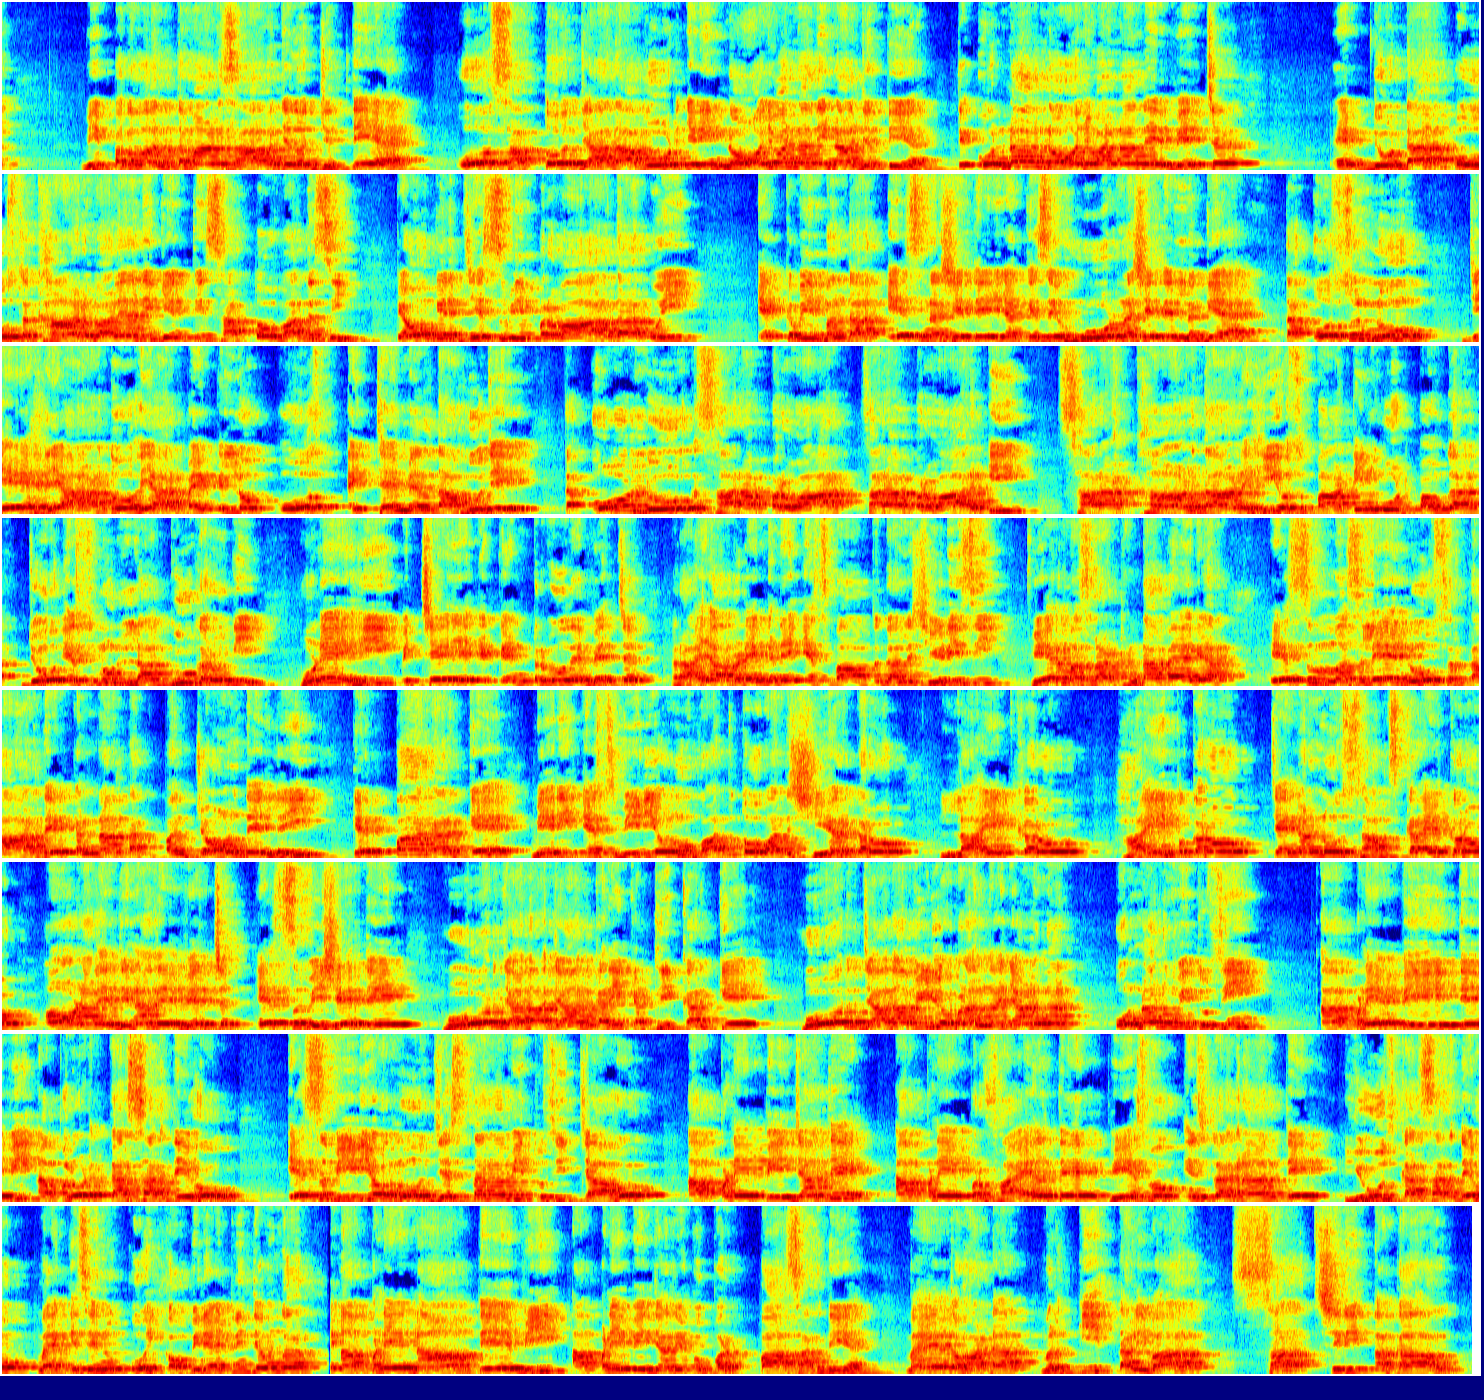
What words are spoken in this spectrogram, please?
ਵੀ ਭਗਵੰਤ ਮਾਨ ਸਾਹਿਬ ਜਦੋਂ ਜਿੱਤੇ ਹੈ ਉਹ ਸਭ ਤੋਂ ਜ਼ਿਆਦਾ ਵੋਟ ਜਿਹੜੀ ਨੌਜਵਾਨਾਂ ਦੀ ਨਾਲ ਜਿੱਤੀ ਹੈ ਤੇ ਉਹਨਾਂ ਨੌਜਵਾਨਾਂ ਦੇ ਵਿੱਚ ਇਹ ਡੋਡਾ ਪੋਸਟ ਖਾਣ ਵਾਲਿਆਂ ਦੀ ਗਿਣਤੀ ਸਭ ਤੋਂ ਵੱਧ ਸੀ, ਕਿਉਂਕਿ ਜਿਸ ਵੀ ਪਰਿਵਾਰ ਦਾ ਕੋਈ ਇੱਕ ਵੀ ਬੰਦਾ ਇਸ ਨਸ਼ੇ ਤੇ ਜਾਂ ਕਿਸੇ ਹੋਰ ਨਸ਼ੇ ਤੇ ਲੱਗਿਆ ਤਾਂ ਉਸ ਨੂੰ ਜੇ 1000 2000 ਰੁਪਏ ਕਿਲੋ ਪੋਸਟ ਇੱਥੇ ਮਿਲਦਾ ਹੋ ਜੇ ਤਾਂ ਉਹ ਲੋਕ ਸਾਰਾ ਪਰਿਵਾਰ ਸਾਰਾ ਪਰਿਵਾਰ ਕੀ ਸਾਰਾ ਖਾਨਦਾਨ ਹੀ ਉਸ ਪਾਰਟੀ ਨੂੰ ਵੋਟ ਪਾਊਗਾ, ਜੋ ਇਸ ਨੂੰ ਲਾਗੂ ਕਰੂਗੀ। ਹੁਣੇ ਹੀ ਪਿੱਛੇ ਜੇ ਇੱਕ ਇੰਟਰਵਿਊ ਦੇ ਵਿੱਚ ਰਾਜਾ ਵੜਿੰਗ ਨੇ ਇਸ ਬਾਬਤ ਗੱਲ ਛੇੜੀ ਸੀ, ਫੇਰ ਮਸਲਾ ਠੰਡਾ ਪੈ ਗਿਆ। ਇਸ ਮਸਲੇ ਨੂੰ ਸਰਕਾਰ ਦੇ ਕੰਨਾਂ ਤੱਕ ਪਹੁੰਚਾਉਣ ਦੇ ਲਈ ਕਿਰਪਾ ਕਰਕੇ ਮੇਰੀ ਇਸ ਵੀਡੀਓ ਨੂੰ ਵੱਧ ਤੋਂ ਵੱਧ ਸ਼ੇਅਰ ਕਰੋ ਲਾਈਕ ਕਰੋ ਹਾਈਪ ਕਰੋ ਚੈਨਲ ਨੂੰ ਸਬਸਕ੍ਰਾਈਬ ਕਰੋ। ਆਉਣ ਵਾਲੇ ਦਿਨਾਂ ਦੇ ਵਿੱਚ ਇਸ ਵਿਸ਼ੇ ਤੇ ਹੋਰ ਜ਼ਿਆਦਾ ਜਾਣਕਾਰੀ ਇਕੱਠੀ ਕਰਕੇ, ਹੋਰ ਜ਼ਿਆਦਾ ਵੀਡੀਓ ਬਣਾਈਆਂ ਜਾਣਗੀਆਂ ਉਹਨਾਂ ਨੂੰ ਵੀ ਤੁਸੀਂ ਆਪਣੇ ਪੇਜ ਤੇ ਵੀ ਅਪਲੋਡ ਕਰ ਸਕਦੇ ਹੋ। ਇਸ ਵੀਡੀਓ ਨੂੰ ਜਿਸ ਤਰ੍ਹਾਂ ਵੀ ਤੁਸੀਂ ਚਾਹੋ, ਆਪਣੇ ਪੇਜਾਂ ਤੇ, ਆਪਣੇ ਪ੍ਰੋਫਾਈਲ ਤੇ ਫੇਸਬੁੱਕ ਇੰਸਟਾਗ੍ਰam ਤੇ ਯੂਜ਼ ਕਰ ਸਕਦੇ ਹੋ। ਮੈਂ ਕਿਸੇ ਨੂੰ ਕੋਈ ਕਾਪੀਰਾਈਟ ਨਹੀਂ ਦੇਵਾਂਗਾ ਆਪਣੇ ਨਾਮ ਤੇ ਵੀ ਆਪਣੇ ਪੇਜਾਂ ਦੇ ਉੱਪਰ ਪਾ ਸਕਦੇ ਆ। ਮੈਂ ਤੁਹਾਡਾ ਮਲਕੀਤ ਧਾਲੀਵਾਲ, ਸਤਿ ਸ਼੍ਰੀ ਅਕਾਲ।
